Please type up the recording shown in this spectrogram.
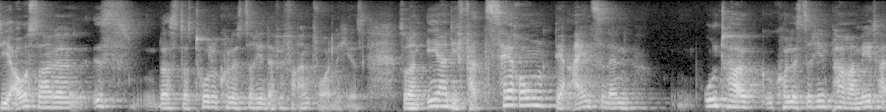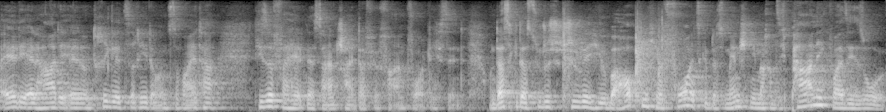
die Aussage ist, dass das Totalcholesterin dafür verantwortlich ist, sondern eher die Verzerrung der einzelnen unter Cholesterinparameter, LDL, HDL und Triglyceride und so weiter, diese Verhältnisse anscheinend dafür verantwortlich sind. Und das geht aus der Studie hier überhaupt nicht hervor. Jetzt gibt es Menschen, die machen sich Panik, weil sie so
